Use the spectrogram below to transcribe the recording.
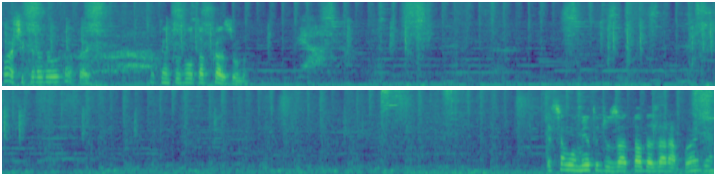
Oh, achei que era da outro ataque. Só tentou voltar pro casulo. Esse é o momento de usar a tal da Zarabanga.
